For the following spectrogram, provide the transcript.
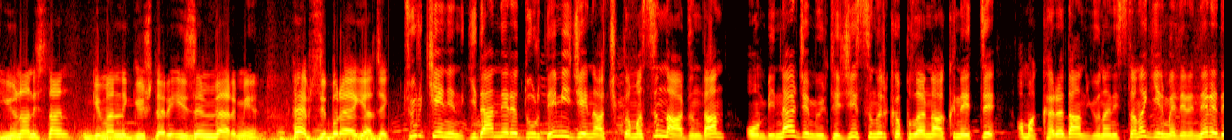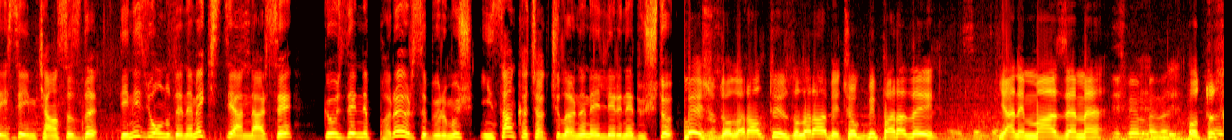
Yunanistan güvenlik güçleri izin vermiyor. Hepsi buraya gelecek. Türkiye'nin gidenlere dur demeyeceğini açıklamasının ardından on binlerce mülteci sınır kapılarına akın etti. Ama karadan Yunanistan'a girmeleri neredeyse imkansızdı. Deniz yolunu denemek isteyenlerse gözlerini para hırsı bürümüş insan kaçakçılarının ellerine düştü. 500 dolar 600 dolar abi çok bir para değil. Yani malzeme 30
